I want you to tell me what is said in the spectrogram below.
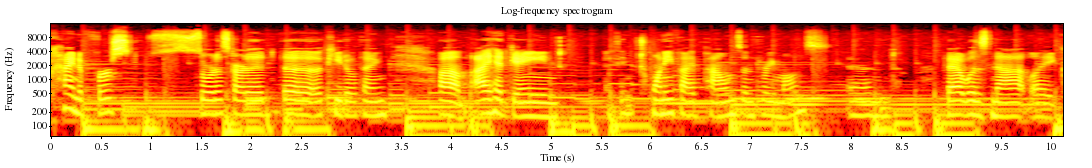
kind of first sort of started the keto thing, um, I had gained, I think, 25 pounds in three months. And that was not like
